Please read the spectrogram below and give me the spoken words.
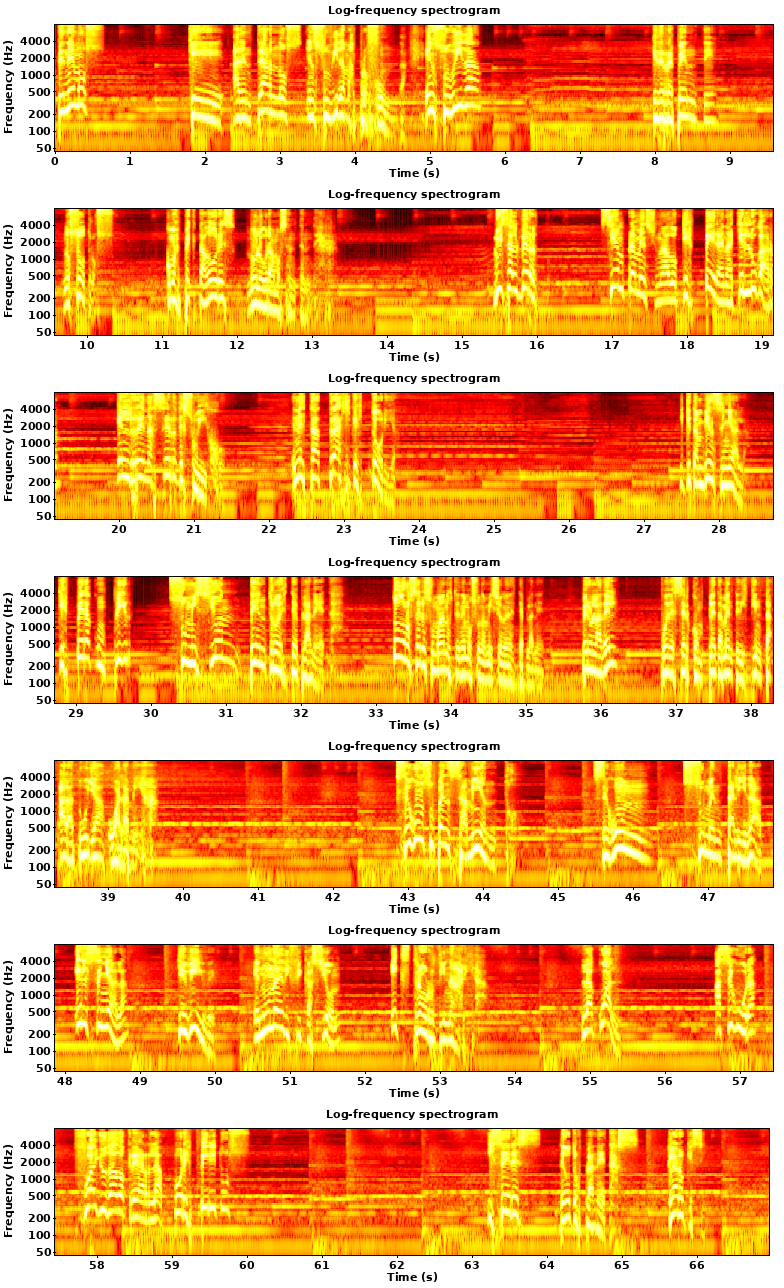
tenemos que adentrarnos en su vida más profunda, en su vida que de repente nosotros, como espectadores, no logramos entender. Luis Alberto siempre ha mencionado que espera en aquel lugar el renacer de su hijo, en esta trágica historia. Y que también señala que espera cumplir su misión dentro de este planeta. Todos los seres humanos tenemos una misión en este planeta, pero la de él puede ser completamente distinta a la tuya o a la mía. Según su pensamiento, según su mentalidad, él señala que vive en una edificación extraordinaria, la cual, asegura, fue ayudado a crearla por espíritus y seres de otros planetas. Claro que sí.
